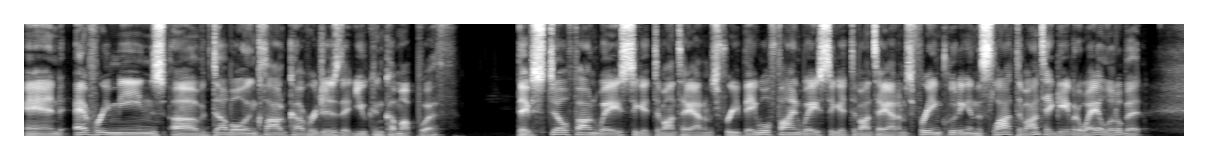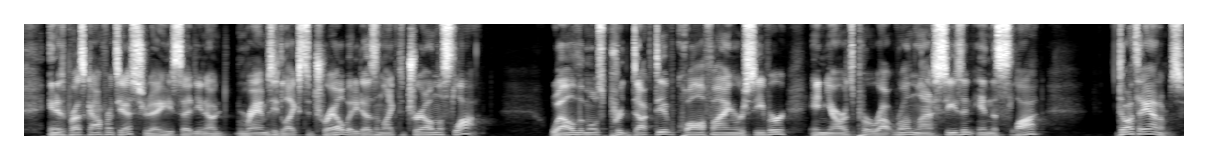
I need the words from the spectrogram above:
and every means of double and cloud coverages that you can come up with. They've still found ways to get Davante Adams free. They will find ways to get Davante Adams free, including in the slot. Davante gave it away a little bit in his press conference yesterday. He said, you know, Ramsey likes to trail, but he doesn't like to trail in the slot. Well, the most productive qualifying receiver in yards per route run last season in the slot, Davante Adams.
